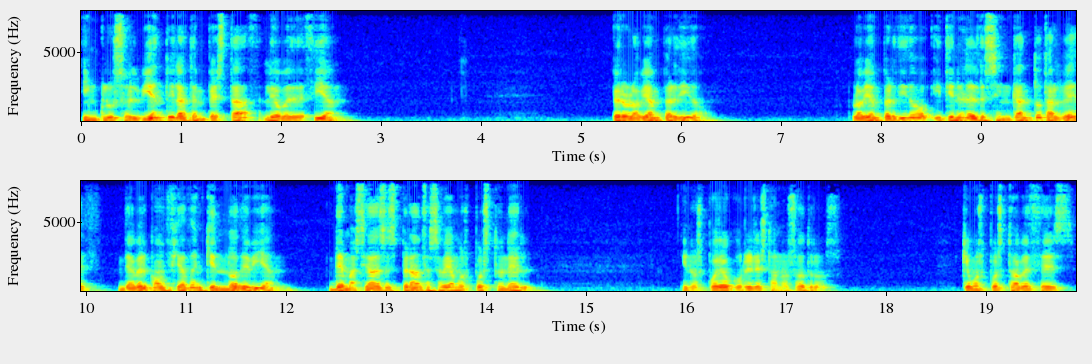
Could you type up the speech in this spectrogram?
Incluso el viento y la tempestad le obedecían. Pero lo habían perdido. Lo habían perdido y tienen el desencanto tal vez de haber confiado en quien no debían. Demasiadas esperanzas habíamos puesto en él. Y nos puede ocurrir esto a nosotros, que hemos puesto a veces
